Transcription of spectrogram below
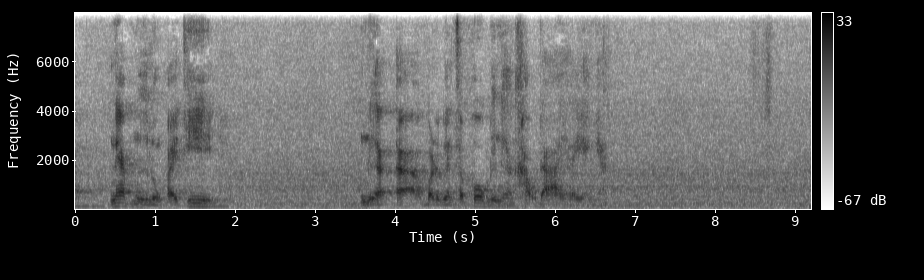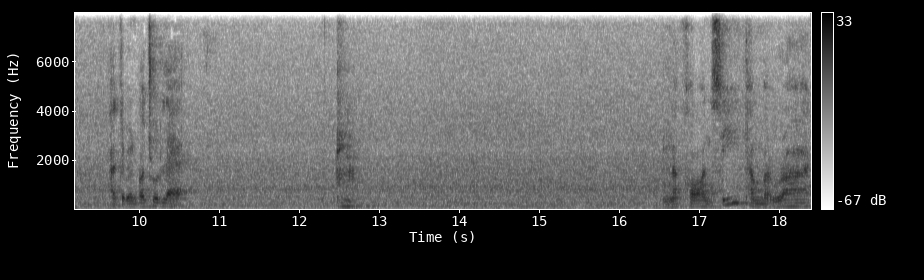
บแนบมือลงไปที่เหนืออ่าบริเวณสะโพกหรือเหนือเข่าได้อะไรอย่างเงี้ย อาจจะเป็นเพราะชุดแหละ นครศรีธรรมราช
